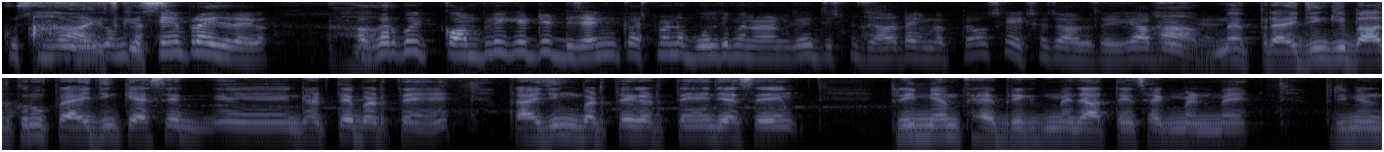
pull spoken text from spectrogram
कुछ हाँ, इसके- सेम प्राइस रहेगा हाँ। अगर कोई कॉम्प्लिकेटेड डिज़ाइन कस्टमर ने बोल दिया बनाने के जिसमें ज़्यादा टाइम लगता है उसका एक्स्ट्रा चार्ज रहेगा हाँ हैं। मैं प्राइजिंग की बात करूँ प्राइजिंग कैसे घटते बढ़ते हैं प्राइजिंग बढ़ते घटते हैं जैसे प्रीमियम फैब्रिक में जाते हैं सेगमेंट में प्रीमियम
